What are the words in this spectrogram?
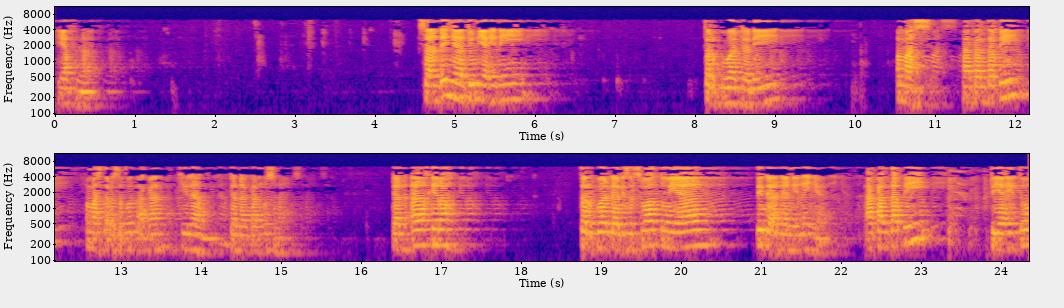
yafna Seandainya dunia ini terbuat dari emas, akan tapi emas tersebut akan hilang dan akan musnah. Dan akhirah terbuat dari sesuatu yang tidak ada nilainya. Akan tapi dia itu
